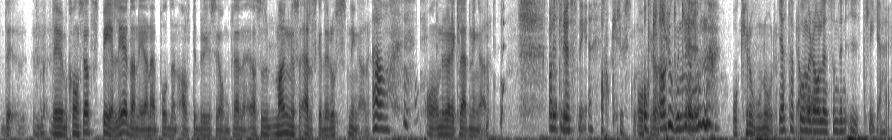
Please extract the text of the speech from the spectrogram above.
Det, det är konstigt att spelledaren i den här podden alltid bryr sig om kläder. Alltså Magnus älskade rustningar Ja, och nu är det klänningar och precis. rustningar och rustning. Och Och, rustning. Och kronor. kronor och kronor. Jag tar på Ja. mig rollen som den ytliga här.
